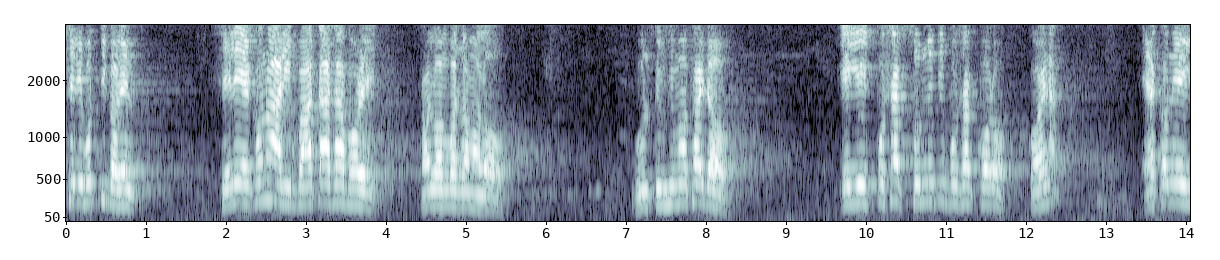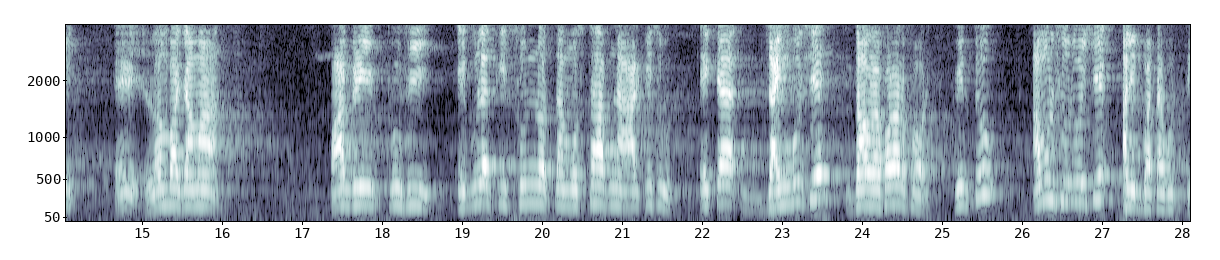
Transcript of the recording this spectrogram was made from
ছেলে ভর্তি করেন। ছেলে এখনও আলি বাত আসা পড়ে লম্বা জামা লও। গুলটুভি মাথায় দাও। এই এই পোশাক, সুন্নতি পোশাক পরো, কয় না? এখন এই এই লম্বা জামা, পাগড়ি টুফি এগুলা কি সুন্নত না মোস্তাহাব না আর কিছু? এটা জাইন বসে দাওরা পড়ার পর। কিন্তু আমল শুরু হয়েছে আলিম বাতা করতে।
